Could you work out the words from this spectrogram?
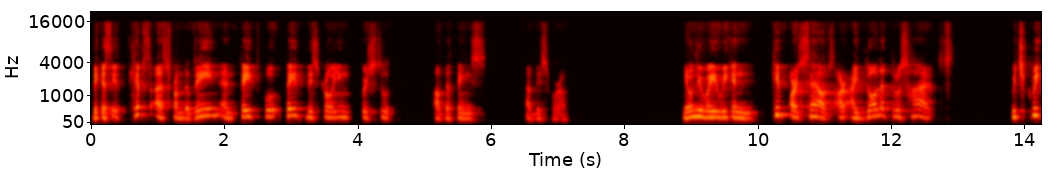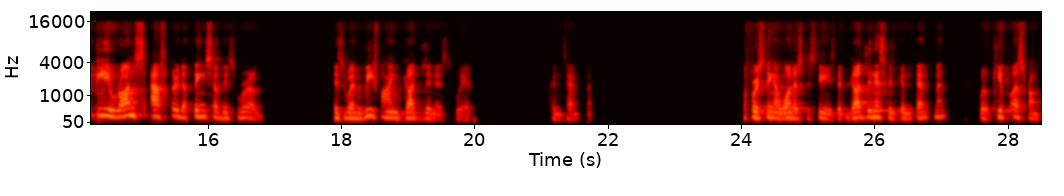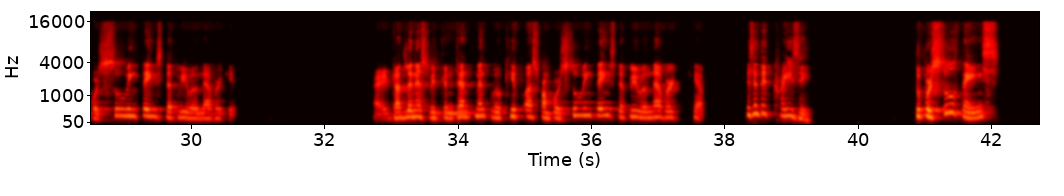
because it keeps us from the vain and faithful, faith destroying pursuit of the things of this world. The only way we can keep ourselves, our idolatrous hearts, which quickly runs after the things of this world, is when we find godliness with contentment. The first thing I want us to see is that godliness with contentment will keep us from pursuing things that we will never keep. Right? Godliness with contentment will keep us from pursuing things that we will never keep. Isn't it crazy? To pursue things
